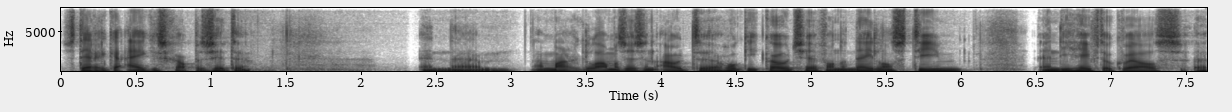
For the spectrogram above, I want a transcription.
sterke eigenschappen zitten. En um, Mark Lammers is een oud uh, hockeycoach van het Nederlands team. En die heeft ook wel eens, uh,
